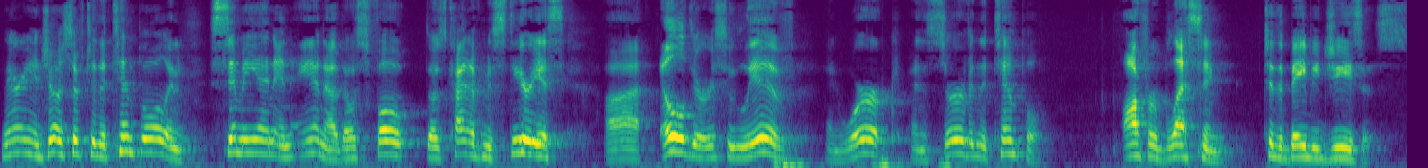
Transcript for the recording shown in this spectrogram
Mary and Joseph to the temple, and Simeon and Anna, those folk, those kind of mysterious uh, elders who live and work and serve in the temple, offer blessing to the baby Jesus.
